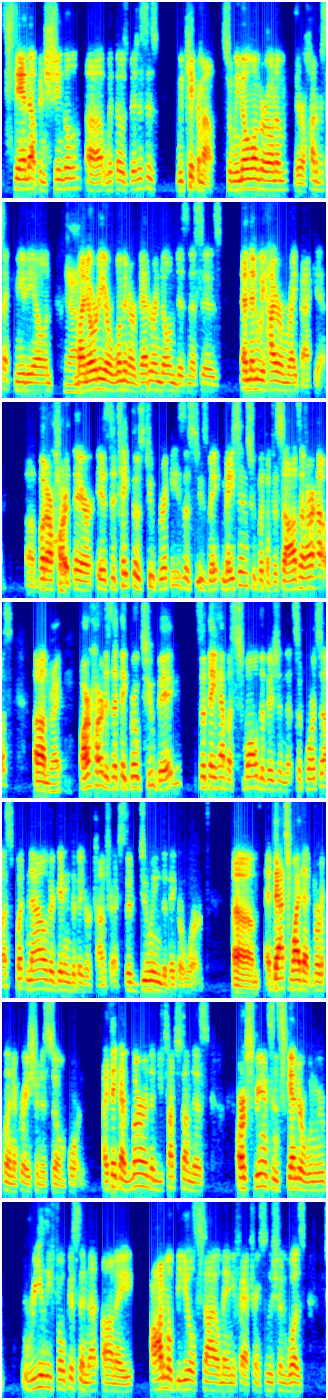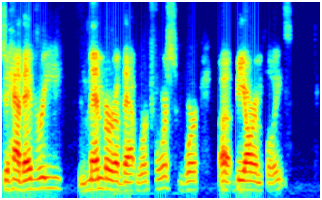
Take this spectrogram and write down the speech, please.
stand up and shingle uh, with those businesses, we kick them out. So we no longer own them; they're 100% community owned. Yeah. Minority or women or veteran-owned businesses, and then we hire them right back in. Uh, but our heart there is to take those two brickies, those two masons who put the facades on our house. Um, Right. Our heart is that they grow too big so that they have a small division that supports us, but now they're getting the bigger contracts. They're doing the bigger work. Um, and that's why that vertical integration is so important. I think I learned, and you touched on this, our experience in Skender when we were really focused in that, on a automobile style manufacturing solution was to have every member of that workforce work uh, be our employees.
